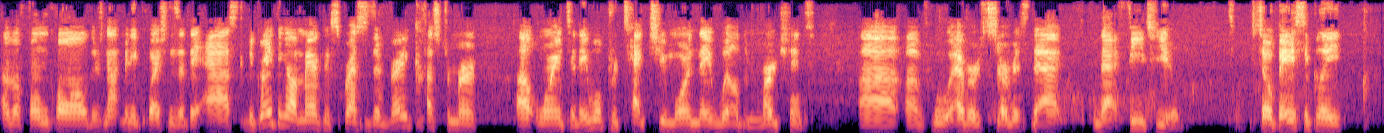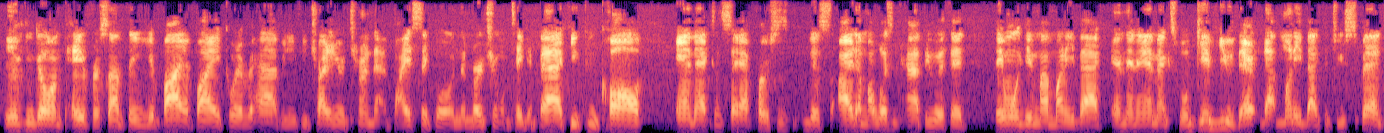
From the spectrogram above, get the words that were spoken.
of a phone call. There's not many questions that they ask. The great thing about American Express is they're very customer uh, oriented. They will protect you more than they will the merchant uh, of whoever service that that fee to you. So basically, you can go and pay for something. You can buy a bike, whatever have you. If you try to return that bicycle and the merchant won't take it back, you can call Amex and say, "I purchased this item. I wasn't happy with it. They won't give my money back." And then Amex will give you their, that money back that you spent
